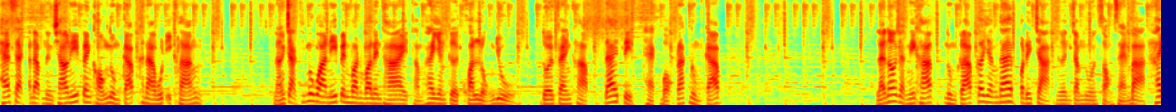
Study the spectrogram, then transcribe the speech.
แฮชแท็กอันดับหนึ่งเช้านี้เป็นของหนุ่มกัฟคณาวุฒิอีกครั้ง หลังจากที่เมื่อวานนี้เป็นวันวาเลนไทน์ทำให้ยังเกิดควันหลงอยู่ โดยแฟนคลับได้ติดแท็กบอกรักหนุ่มกัฟ และนอกจากนี้ครับหนุ่มกราฟก็ยังได้บริจาคเงินจำนวน 200,000 บาท ให้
